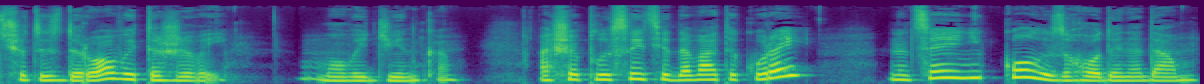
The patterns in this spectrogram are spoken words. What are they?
що ти здоровий та живий, мовить жінка. А щоб лисиці давати курей, на це я ніколи згоди не дам.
